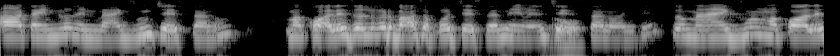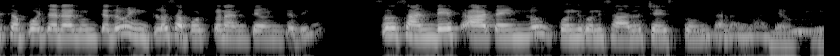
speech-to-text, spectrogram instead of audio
ఆ టైంలో నేను మాక్సిమం చేస్తాను. మా కాలేజ్ వాళ్ళు కూడా బాగా సపోర్ట్ చేస్తారు నేను ఏమైనా. చేస్తాను అంటే. సో మాక్సిమం మా కాలేజ్ సపోర్ట్ ఎలాగ ఉంటుందో ఇంట్లో సపోర్ట్ కూడా అంతే ఉంటది. సో సండేస్ ఆ టైంలో కొన్ని కొన్ని సార్లు చేస్తూ ఉంటాను అనమాట ఓకే.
